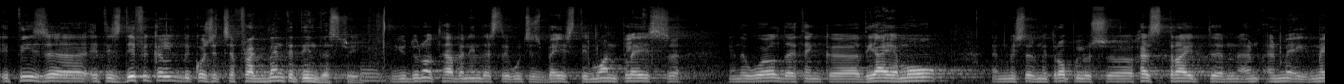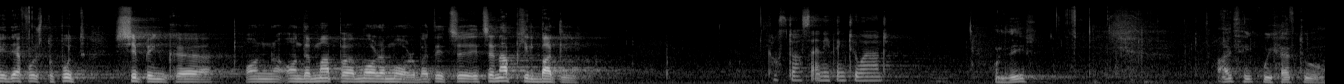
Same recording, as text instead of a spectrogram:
it is, uh, it is difficult because it's a fragmented industry. Mm. You do not have an industry which is based in one place in the world. I think the IMO and Mr. Mitropoulos has tried and, and, and made, made efforts to put shipping uh, on, on the map uh, more and more, but it's, it's an uphill battle. Kostas, anything to add? On this? I think we have to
